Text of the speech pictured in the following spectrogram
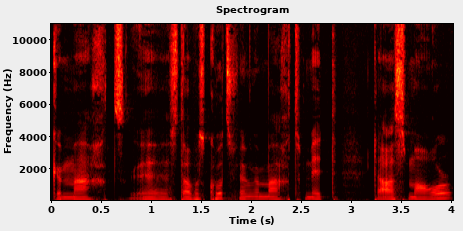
gemacht, äh, Star Wars Kurzfilm gemacht mit Darth Maul,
